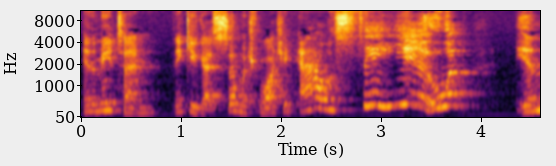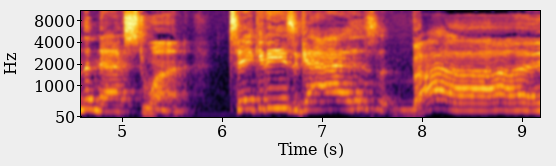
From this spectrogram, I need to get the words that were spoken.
In the meantime, thank you guys so much for watching, and I will see you in the next one. Take it easy, guys. Bye.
